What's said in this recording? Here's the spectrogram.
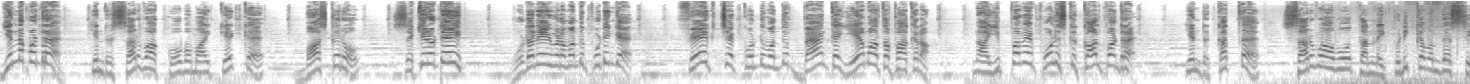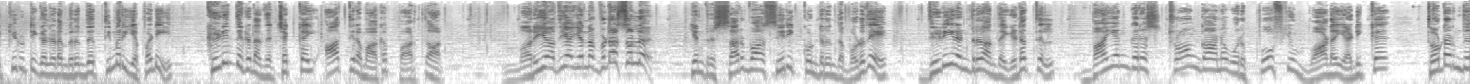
என்ன பண்ற? என்று சர்வா கோபமாய் கேட்க பாஸ்கரோ செக்யூரிட்டி உடனே இவனை வந்து புடிங்க. ஃபேக் செக் கொண்டு வந்து பேங்கை ஏமாத்த பார்க்கறான். நான் இப்பவே போலீஸ்க்கு கால் பண்றேன் என்று கத்த சர்வாவோ தன்னை பிடிக்க வந்த செக்யூரிட்டிகளிடமிருந்து திமிரியபடி கிழிந்து கிடந்த செக்கை ஆத்திரமாக பார்த்தான். மரியாதையா என்ன விட சொல்லு என்று சர்வா சீறிக்கொண்டிருந்த பொழுதே திடீரென்று அந்த இடத்தில் பயங்கர ஸ்ட்ராங்கான ஒரு பெர்ஃப்யூம் வாடை அடிக்க தொடர்ந்து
